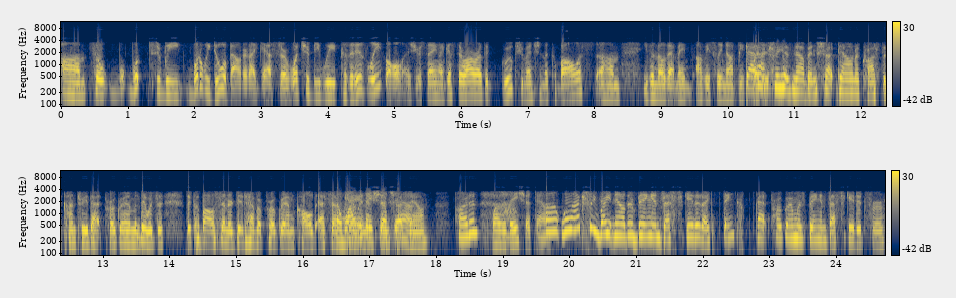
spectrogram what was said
Um, so what should we, what do we do about it, I guess, or what should be we, because it is legal, as you're saying. I guess there are other groups. You mentioned the Kabbalists, um, even though that may obviously not be. That actually as... has now been shut down across the country. That program, and there was a the Kabbalah Center did have a program called SFK, and why would they shut down? shut down. Pardon? Why were they shut down? Uh, well, actually, right now they're being investigated. I think that program was being investigated for,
